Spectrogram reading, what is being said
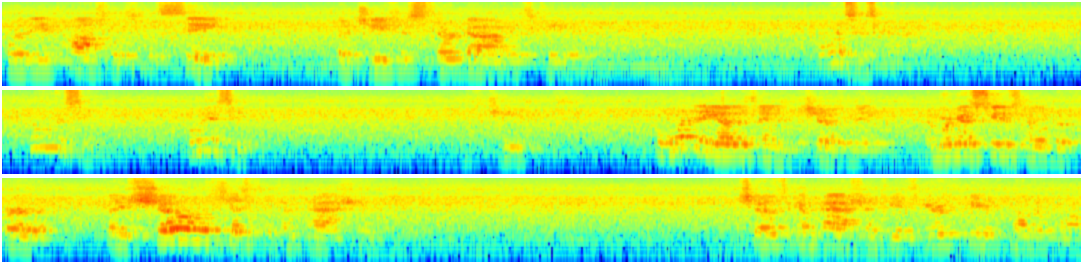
for the apostles to see that Jesus, their God, was capable. Who is this God? Who is he? Who is he? It's Jesus. But one of the other things it shows me, and we're going to see this a little bit further, but it shows just the compassion of Jesus. Shows the compassion of Jesus. Here's Peter's mother-in-law.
